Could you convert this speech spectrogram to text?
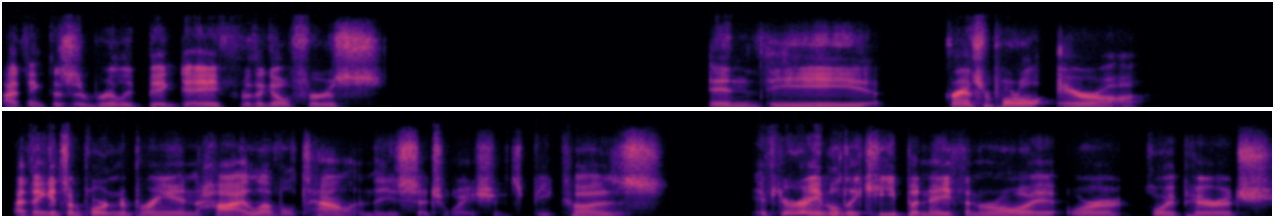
I think this is a really big day for the Gophers. In the transfer portal era, I think it's important to bring in high level talent in these situations because if you're able to keep a Nathan Roy or Koi Perich,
